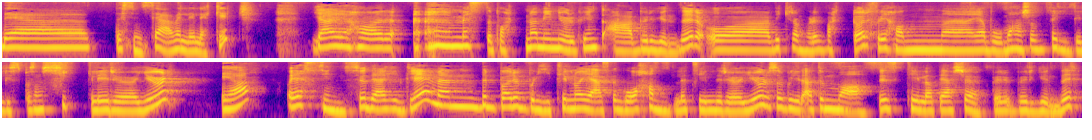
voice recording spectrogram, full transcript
det, det syns jeg er veldig lekkert. Jeg har Mesteparten av min julepynt er burgunder, og vi krangler hvert år fordi han eh, jeg bor med, har så veldig lyst på sånn skikkelig rød jul. Ja, Og jeg syns jo det er hyggelig, men det bare blir til når jeg skal gå og handle til rød jul, så blir det automatisk til at jeg kjøper burgunder.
